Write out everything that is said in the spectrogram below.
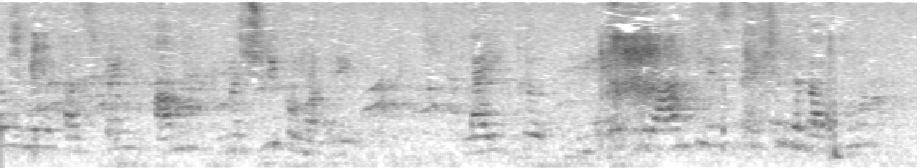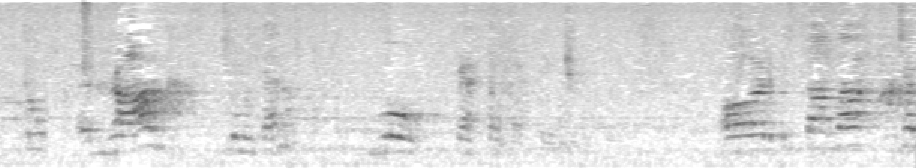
ہسبینڈ ہم مچھلی کو مغرب لائک قرآن کی ریسپریشن لگاتی ہوں تو راگ جو ہوتا ہے نا، وہ پریفر کرتے ہیں۔ اور استاذہ، جب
